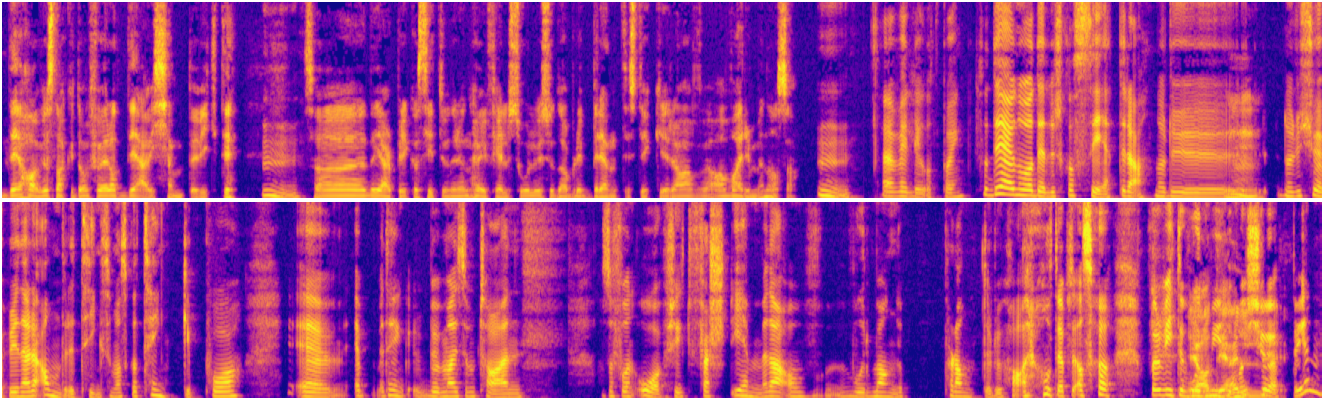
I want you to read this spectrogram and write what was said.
det har vi jo snakket om før, at det er jo kjempeviktig. Mm. Så det hjelper ikke å sitte under en høyfjellssol hvis du da blir brent i stykker av, av varmen, altså. Mm. Det er et veldig godt poeng. Så det er jo noe av det du skal se etter da, når du, Mm. når du kjøper inn. Er det andre ting som man skal tenke på? Eh, jeg tenker, bør man liksom ta en Altså få en oversikt først hjemme da, om hvor mange planter du har, holdt jeg på å si. Altså for å vite hvor Ja, mye er du må kjøpe inn,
